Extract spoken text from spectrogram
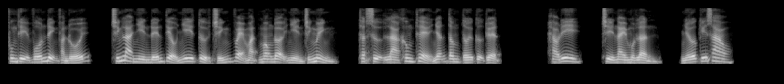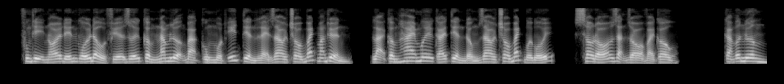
Phùng thị vốn định phản đối, chính là nhìn đến tiểu nhi tử chính vẻ mặt mong đợi nhìn chính mình, thật sự là không thể nhận tâm tới cự tuyệt. Hào đi, chỉ này một lần, nhớ kỹ sao. Phùng thị nói đến gối đầu phía dưới cầm 5 lượng bạc cùng một ít tiền lẻ giao cho bách mãn thuyền, lại cầm 20 cái tiền đồng giao cho bách bối bối, sau đó dặn dò vài câu. Cảm ơn nương,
